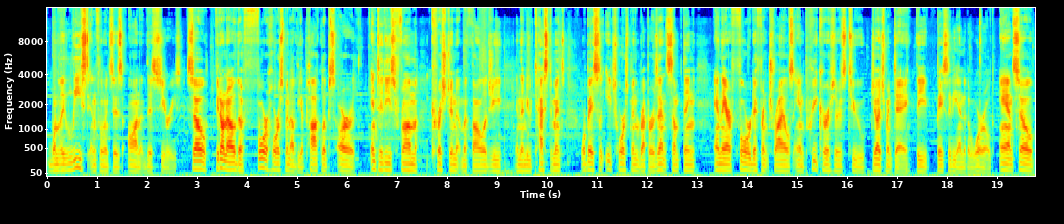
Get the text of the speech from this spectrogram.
one of the least influences on this series. So, if you don't know, the four horsemen of the apocalypse are entities from Christian mythology in the New Testament, where basically each horseman represents something and they are four different trials and precursors to Judgment Day, the basically the end of the world. And so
